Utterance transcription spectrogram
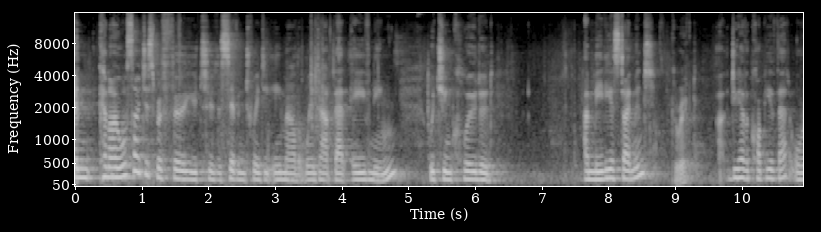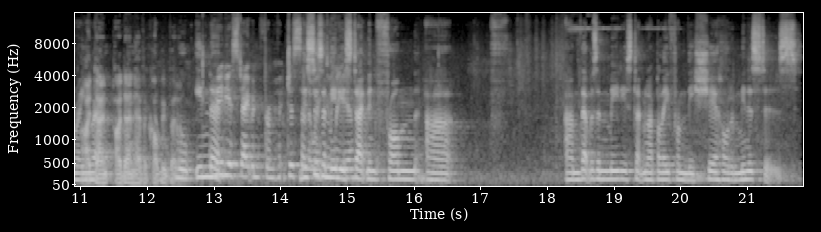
And can I also just refer you to the 7.20 email that went out that evening, which included a media statement? Correct. Do you have a copy of that, or are you? I don't. I don't have a copy, but Well, in A that, media statement from, who- just so this that is we're a media clear. statement from, uh, um, that was a media statement, I believe, from the shareholder ministers.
